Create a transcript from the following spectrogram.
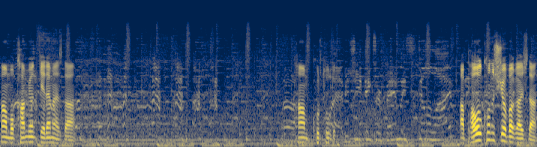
Tamam o kamyon gelemez daha. Tamam kurtulduk. Ha Paul konuşuyor bagajdan.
